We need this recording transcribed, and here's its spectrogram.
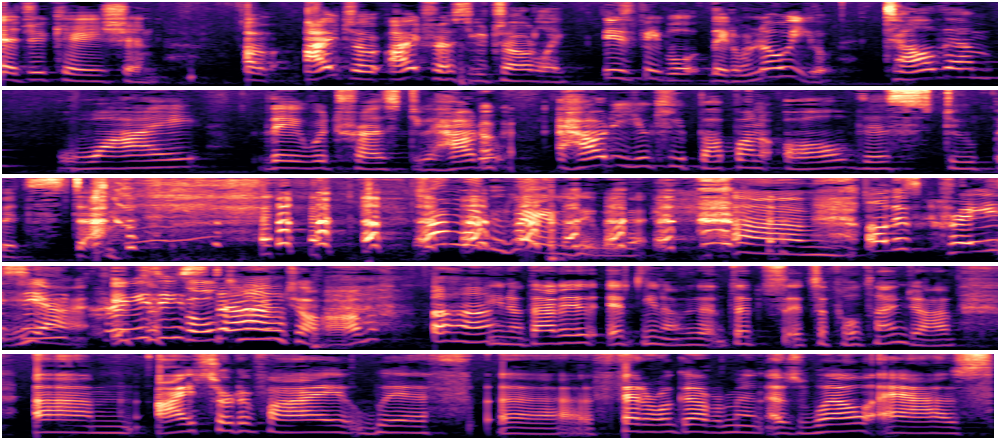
education. Um, I to- I trust you totally. These people they don't know you. Tell them why they would trust you. How do Okay. how do you keep up on all this stupid stuff? I wouldn't with it. Um, all this crazy yeah, crazy it's a full time job. Uh-huh. You know that is, it, you know that, that's it's a full time job. Um, I certify with uh, federal government as well as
